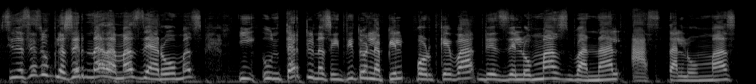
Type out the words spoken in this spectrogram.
si deseas un placer nada más de aromas y untarte un aceitito en la piel porque va desde lo más banal hasta lo más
